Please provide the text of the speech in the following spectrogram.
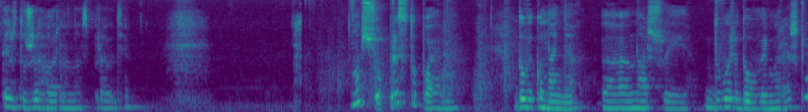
Теж дуже гарно насправді. Ну що, приступаємо до виконання е, нашої дворядової мережки.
